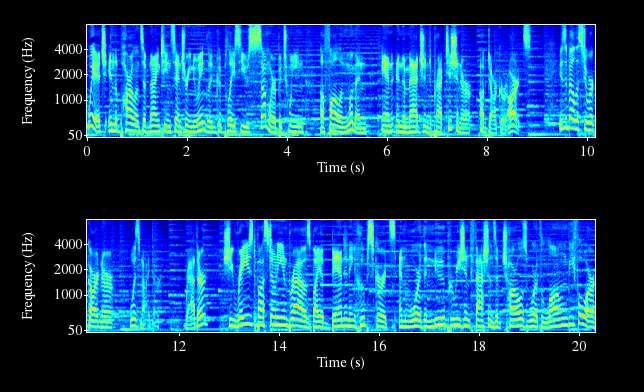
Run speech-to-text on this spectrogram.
which, in the parlance of 19th century New England, could place you somewhere between a fallen woman and an imagined practitioner of darker arts. Isabella Stewart Gardner was neither. Rather, she raised Bostonian brows by abandoning hoop skirts and wore the new Parisian fashions of Charles Worth long before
